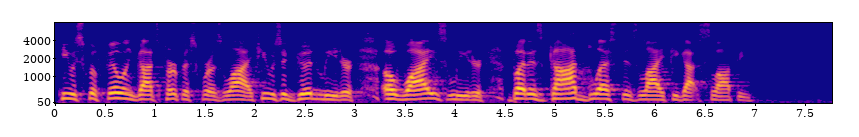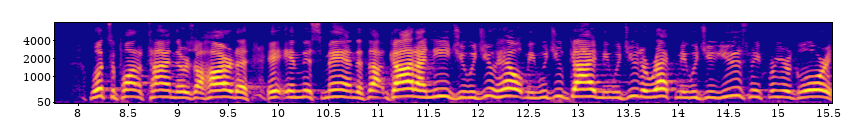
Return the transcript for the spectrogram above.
He was fulfilling God's purpose for his life. He was a good leader, a wise leader. But as God blessed his life, he got sloppy. Once upon a time, there was a heart uh, in this man that thought, God, I need you. Would you help me? Would you guide me? Would you direct me? Would you use me for your glory?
